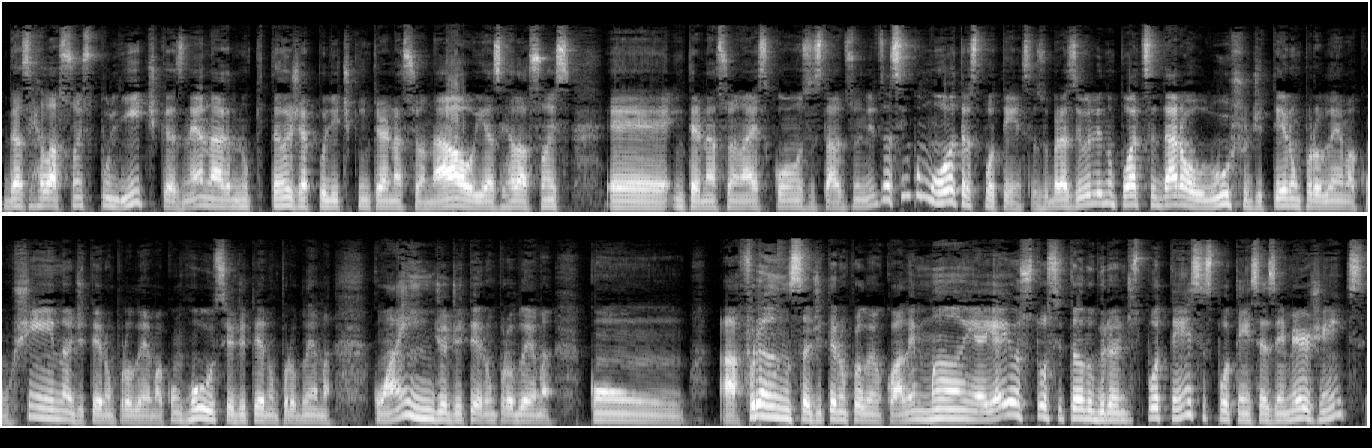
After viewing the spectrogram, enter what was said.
das relações políticas, né, na, no que tange a política internacional e as relações é, internacionais com os Estados Unidos, assim como outras potências. O Brasil ele não pode se dar ao luxo de ter um problema com China, de ter um problema com Rússia, de ter um problema com a Índia, de ter um problema com a França, de ter um problema com a Alemanha. E aí eu estou citando grandes potências, potências emergentes,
